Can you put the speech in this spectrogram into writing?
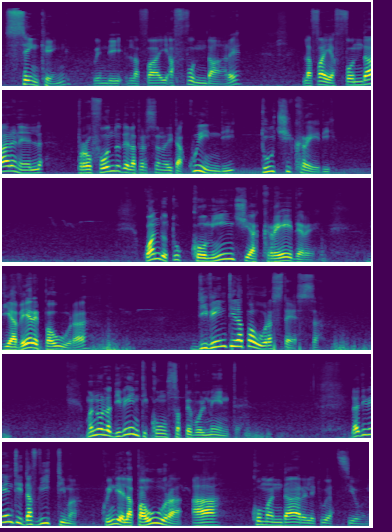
sinking, quindi la fai affondare, la fai affondare nel profondo della personalità, quindi tu ci credi. Quando tu cominci a credere di avere paura, diventi la paura stessa, ma non la diventi consapevolmente, la diventi da vittima, quindi è la paura a comandare le tue azioni.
